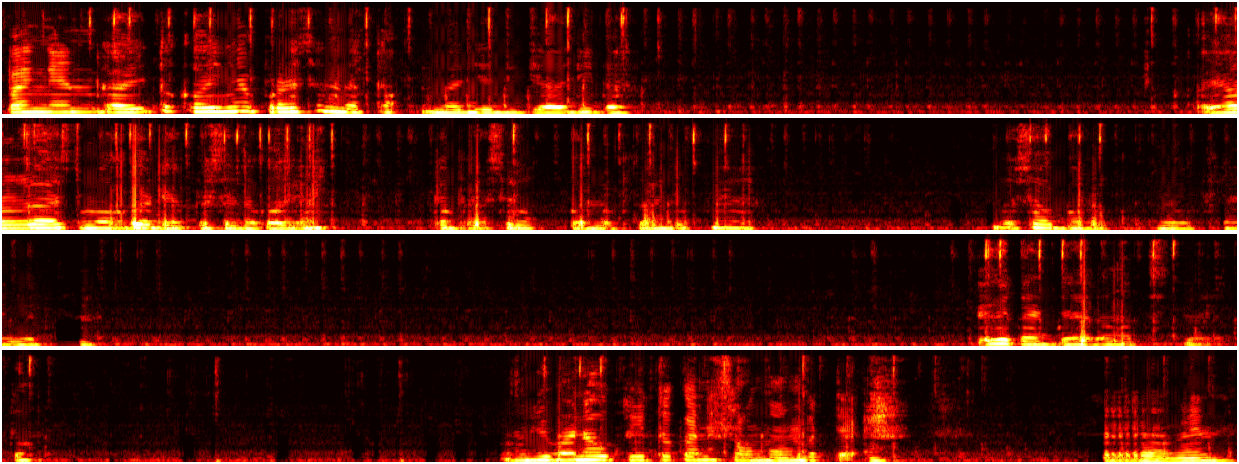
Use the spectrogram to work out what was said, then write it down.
pengen kali itu kayaknya perasaan nggak nggak jadi-jadi dah. Ayolah semoga di episode kali ini kita berhasil map selanjutnya nggak sabar aku map selanjutnya ya kita jarang dulu tuh gimana waktu itu kan sombong banget ya? Ramen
